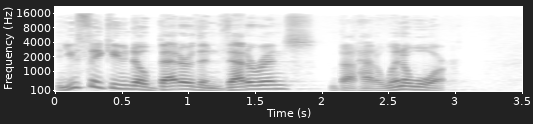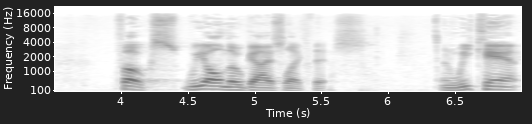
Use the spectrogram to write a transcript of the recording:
and you think you know better than veterans about how to win a war. Folks, we all know guys like this, and we can't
